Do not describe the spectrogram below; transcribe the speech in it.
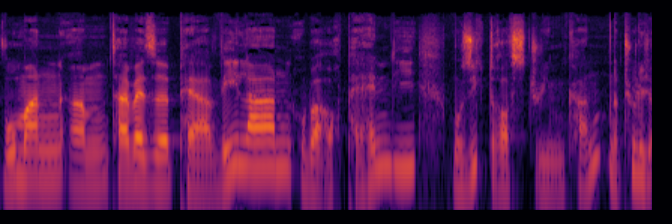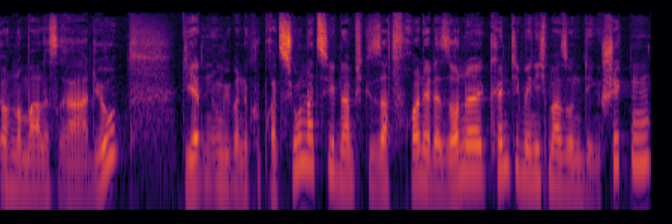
wo man ähm, teilweise per WLAN oder auch per Handy Musik drauf streamen kann. Natürlich auch normales Radio. Die hatten irgendwie über eine Kooperation erzählt. Dann habe ich gesagt, Freunde der Sonne, könnt ihr mir nicht mal so ein Ding schicken?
